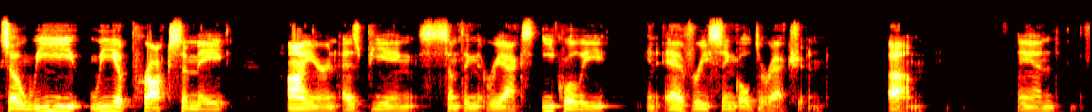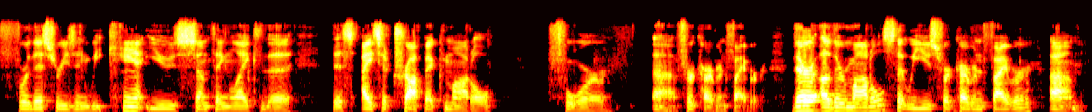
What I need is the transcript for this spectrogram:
so we we approximate iron as being something that reacts equally in every single direction. Um, and for this reason, we can't use something like the this isotropic model for uh, for carbon fiber. There are other models that we use for carbon fiber. Um,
